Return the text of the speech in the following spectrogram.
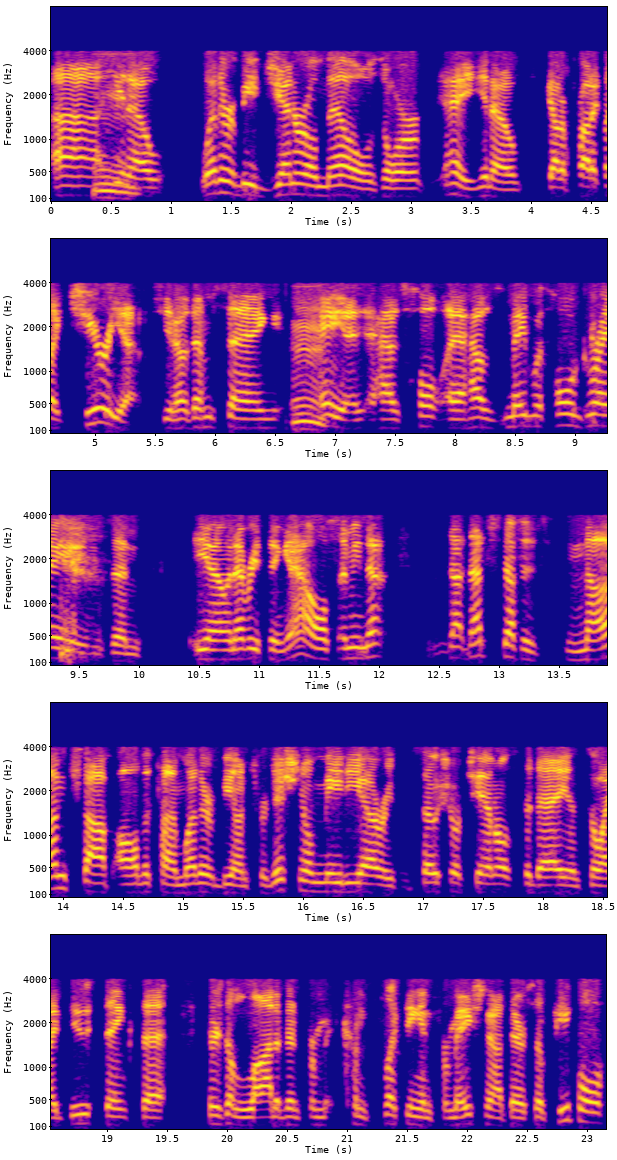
uh, mm. you know, whether it be General Mills or hey, you know, got a product like Cheerios. You know, them saying, mm. hey, it has whole, it has made with whole grains and you know, and everything else. I mean that that that stuff is nonstop all the time, whether it be on traditional media or even social channels today. And so I do think that there's a lot of inform- conflicting information out there. So people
